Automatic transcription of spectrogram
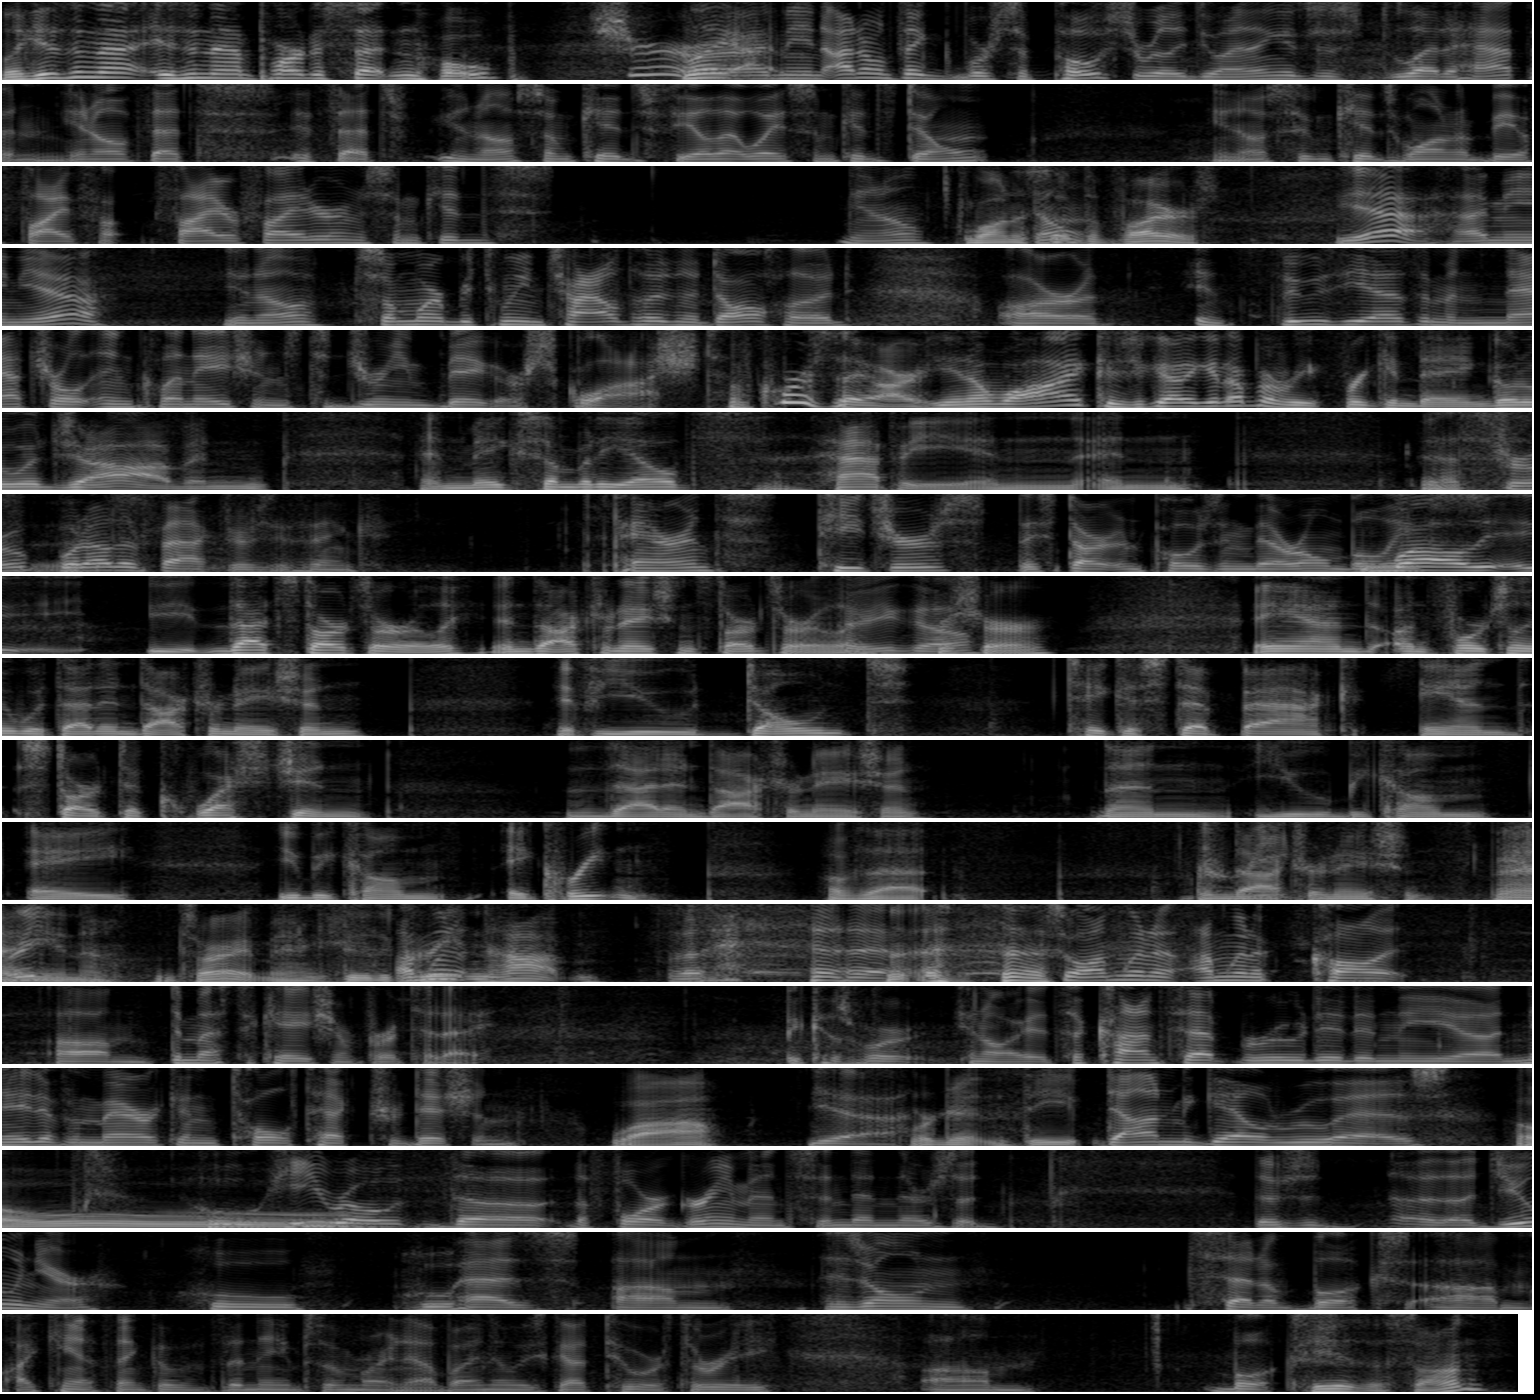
Like, isn't that isn't that part of setting hope? Sure. Like, I mean, I don't think we're supposed to really do anything. It's just let it happen. You know, if that's if that's you know, some kids feel that way, some kids don't. You know, some kids want to be a fi- firefighter, and some kids, you know, Want to set the fires? yeah. I mean, yeah. You know, somewhere between childhood and adulthood, our enthusiasm and natural inclinations to dream big are squashed. Of course they are. You know why? Because you got to get up every freaking day and go to a job and and make somebody else happy and and That's true. What other factors you think? Parents, teachers, they start imposing their own beliefs. Well, that starts early. Indoctrination starts early. There you go. For sure. And unfortunately, with that indoctrination, if you don't take a step back and start to question that indoctrination, then you become a you become a cretin of that indoctrination. Eh, you know, it's all right, man. Do the I'm cretin hop. so I'm gonna I'm gonna call it um, domestication for today because we're you know it's a concept rooted in the uh, Native American Toltec tradition. Wow, Yeah, we're getting deep. Don Miguel Ruiz, Oh, who he wrote the the Four Agreements, and then there's a there's a, a junior who who has um, his own set of books. Um, I can't think of the names of them right now, but I know he's got two or three um, books. He is a son.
